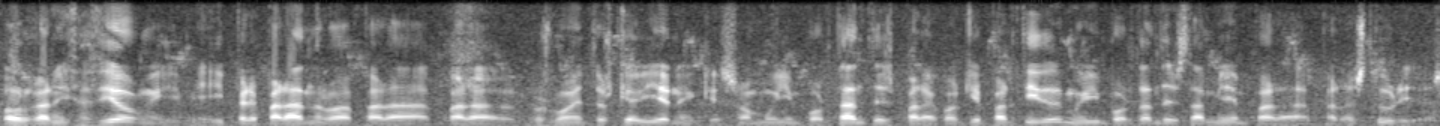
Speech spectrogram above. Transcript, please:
organización y, y preparándola para, para, los momentos que vienen, que son muy importantes para cualquier partido y muy importantes también para, para Asturias.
